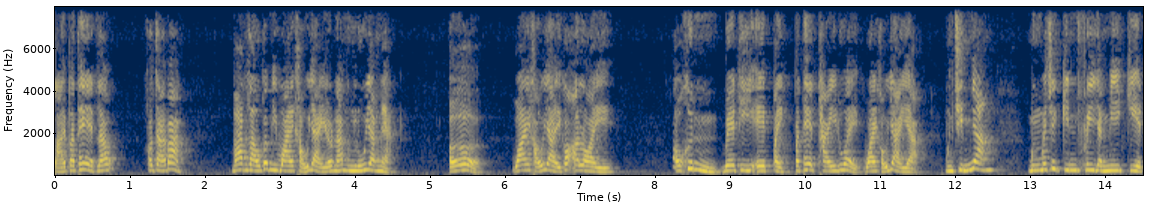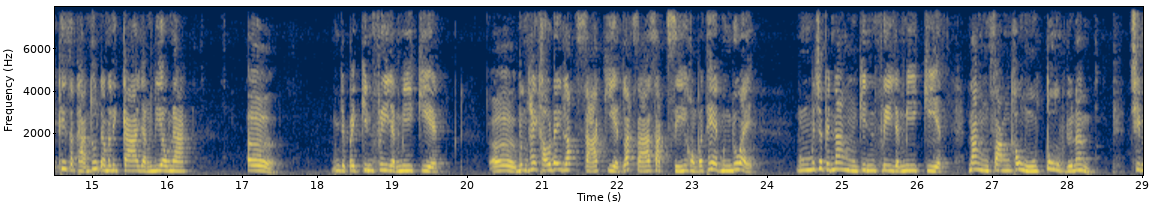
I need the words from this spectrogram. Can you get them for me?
หลายประเทศแล้ว เข้าใจป่ะ บ้านเราก็มีไวน์เขาใหญ่แล้วนะ มึงรู้ยังเนี่ย เออไวน์เขาใหญ่ก็อร่อย เอาขึ้นเวทีเอเปกประเทศไทยด้วยไวน์เขาใหญ่อะ มึงชิมยัง มึงไม่ใช่กินฟรีอย่างมีเกียรติที่สถานทูตอเมริกาอย่างเดียวนะ เออ มึงจะไปกินฟรีอย่างมีเกียรติ เออ มึงให้เขาได้รักษาเกียรติรักษาศักดิ์ศรีของประเทศมึงด้วย มึงไม่ใช่ไปนั่งกินฟรีอย่างมีเกียรติ นั่งฟังเข้าหูตูบอยู่นั่น ชิม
